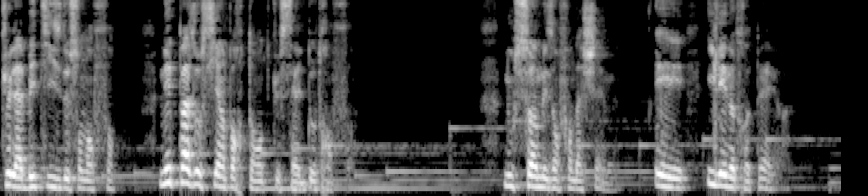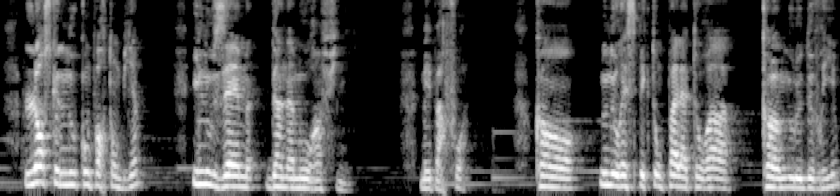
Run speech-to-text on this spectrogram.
que la bêtise de son enfant n'est pas aussi importante que celle d'autres enfants. Nous sommes les enfants d'Hachem, et il est notre Père lorsque nous nous comportons bien, il nous aime d'un amour infini. Mais parfois, quand nous ne respectons pas la Torah comme nous le devrions,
